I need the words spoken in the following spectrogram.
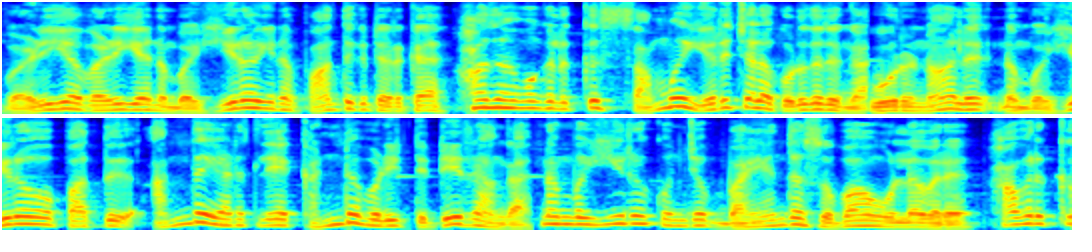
வழிய வழிய நம்ம ஹீரோயினை பார்த்துக்கிட்டு இருக்க அது அவங்களுக்கு செம்ம எரிச்சலை கொடுக்குதுங்க. ஒரு நாள் நம்ம ஹீரோவை பார்த்து அந்த இடத்துலயே கண்டபடி திட்டிடுறாங்க. நம்ம ஹீரோ கொஞ்சம் பயந்த சுபாவம் உள்ளவர். அவருக்கு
